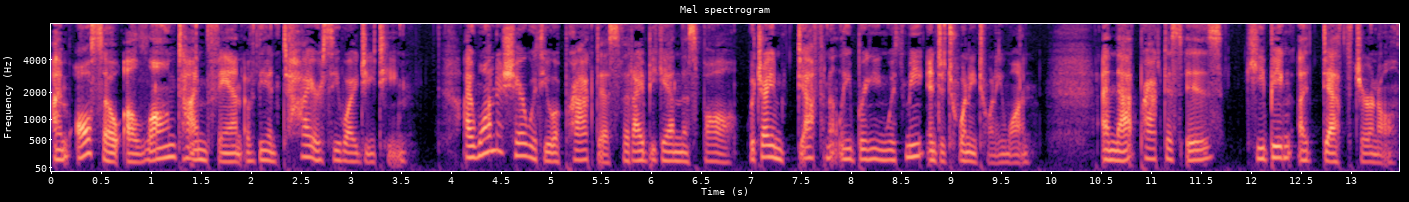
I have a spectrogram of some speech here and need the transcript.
I'm also a longtime fan of the entire CYG team. I want to share with you a practice that I began this fall, which I am definitely bringing with me into 2021. And that practice is keeping a death journal.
